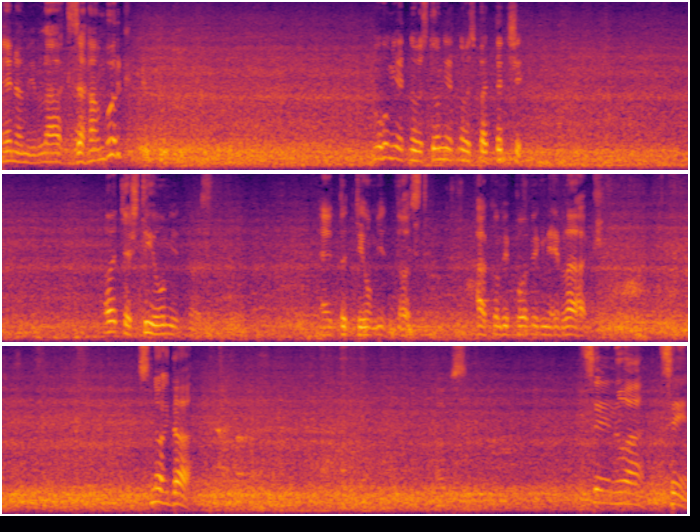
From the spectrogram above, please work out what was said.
Eno mi vlak za Hamburg umjetnost, umjetnost pa trči. Hoćeš ti umjetnost. Eto ti umjetnost. Ako mi pobjegne vlak. Snoh da. Ops. C0, C.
